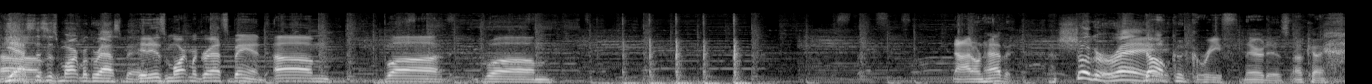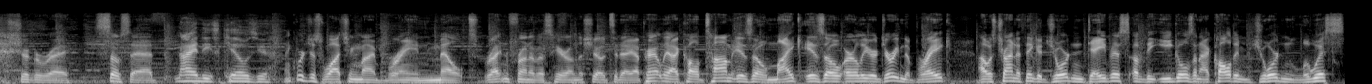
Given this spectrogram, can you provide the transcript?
Yes, this is Mark McGrath's band. It is Mark McGrath's band. Um, but um, no, I don't have it. Sugar Ray. Oh, good grief. There it is. Okay, Sugar Ray. So sad. 90s kills you. I think we're just watching my brain melt right in front of us here on the show today. Apparently, I called Tom Izzo Mike Izzo earlier during the break. I was trying to think of Jordan Davis of the Eagles, and I called him Jordan Lewis.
